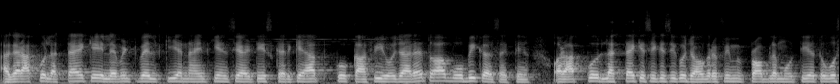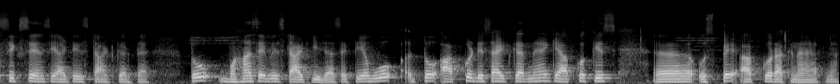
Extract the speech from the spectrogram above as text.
अगर आपको लगता है कि इलेवन ट्वेल्थ की या नाइन्थ की एन करके आपको काफ़ी हो जा रहा है तो आप वो भी कर सकते हैं। और आपको लगता है किसी किसी को जोग्राफी में प्रॉब्लम होती है तो वो सिक्स से एन स्टार्ट करता है। तो वहाँ से भी स्टार्ट की जा सकती है। वो तो आपको डिसाइड करना है कि आपको किस उस पर आपको रखना है अपना।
